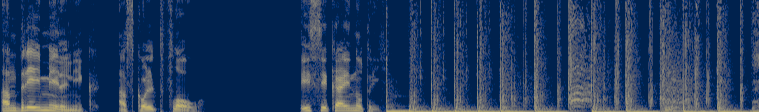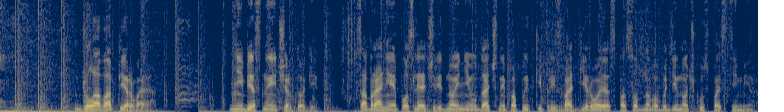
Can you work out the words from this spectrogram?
Андрей Мельник, Аскольд Флоу. Иссякайнутый. Глава первая. Небесные чертоги. Собрание после очередной неудачной попытки призвать героя, способного в одиночку спасти мир.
